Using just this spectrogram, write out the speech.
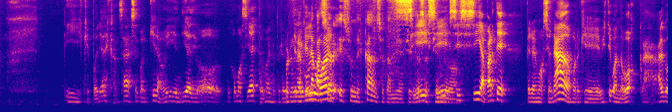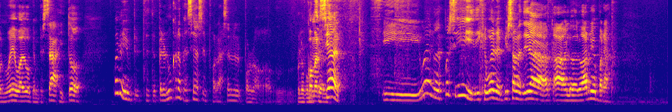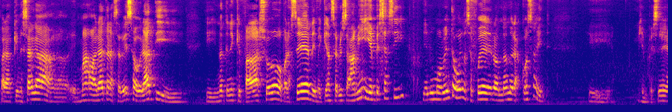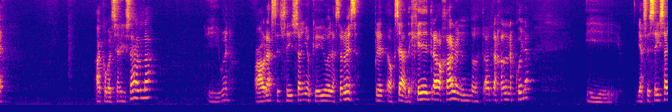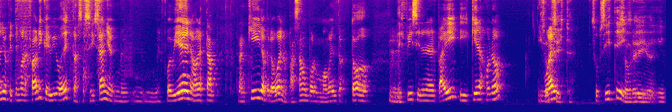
Y que podría descansar, hacer cualquiera. Hoy en día digo, oh, ¿cómo hacía esto? Bueno, pero, Pero en lo que es algún la lugar pasión. es un descanso también. Si Sí, estás sí, haciendo... sí, sí, sí, aparte, pero emocionado, porque, viste, cuando vos, ah, algo nuevo, algo que empezás y todo. Bueno, pero nunca lo pensé hacer por hacer por lo, Por lo comercial. Y bueno, después sí, dije, bueno, empiezo a vender a, lo del barrio para, para que me salga eh, más barata la cerveza o gratis y, no tener que pagar yo para hacerla y me quedan cervezas a mí y empecé así y en un momento, bueno, se fue rondando las cosas y, y, y empecé a, a comercializarla y bueno, ahora hace seis años que vivo de la cerveza. O sea, dejé de trabajar en donde estaba trabajando en la escuela y, y hace seis años que tengo la fábrica y vivo de esto. Hace seis años me, me fue bien, ahora está tranquilo, pero bueno, pasamos por momentos todos Mm. difíciles en el país y quieras o no, igual Subsiste. subsiste y, Sobrevive. y- y-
